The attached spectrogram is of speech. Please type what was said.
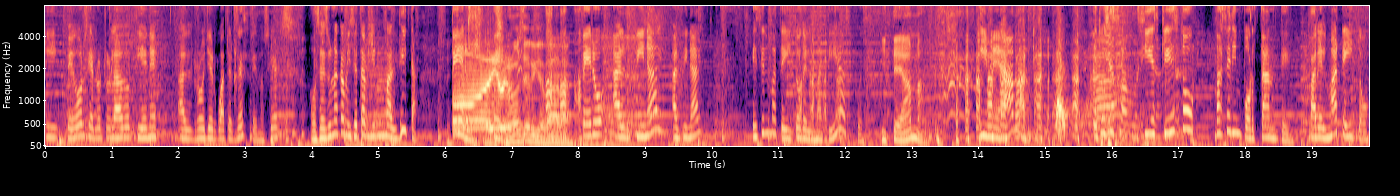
y peor si al otro lado tiene al Roger Waters este, ¿no es cierto? O sea, es una camiseta bien maldita. Pero, pero, Roger Guevara. pero al final, al final, es el Mateito del Matías, pues. Y te ama. y me ama. Entonces, si es que esto va a ser importante para el mateito,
